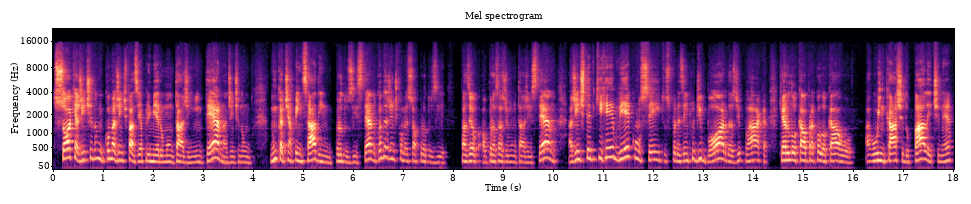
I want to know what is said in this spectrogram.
Só que a gente não, como a gente fazia primeiro montagem interna, a gente não, nunca tinha pensado em produzir externo. Quando a gente começou a produzir fazer o, o, processo de montagem externo, a gente teve que rever conceitos, por exemplo, de bordas de placa, que era o local para colocar o, o encaixe do pallet, né,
